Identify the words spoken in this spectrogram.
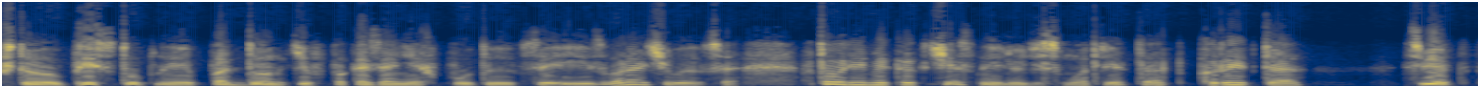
что преступные подонки в показаниях путаются и изворачиваются, в то время как честные люди смотрят открыто. Цвет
